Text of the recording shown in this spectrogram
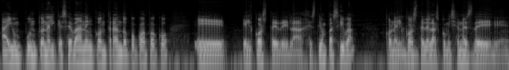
hay un punto en el que se van encontrando poco a poco eh, el coste de la gestión pasiva con el coste de las comisiones de,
